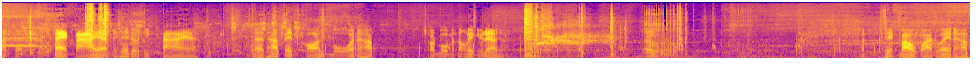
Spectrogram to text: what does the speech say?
มันคงหูแตกตายอะ ไม่ใช่โดนยิงตายอะแต่ถ้าเป็นคอสโบนะครับ คอสโบมันต้องเล็งอยู่แล้วใช่ไหมเออ มัน เสียงเบากว่าด้วยนะครับ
